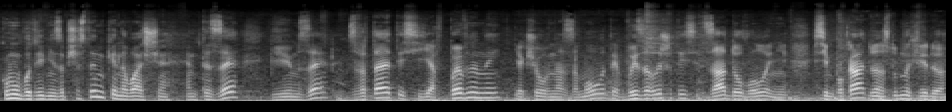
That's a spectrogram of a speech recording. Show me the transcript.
кому потрібні запчастинки на ваші МТЗ, ЮМЗ, звертайтесь. Я впевнений, якщо ви в нас замовите, ви залишитесь задоволені. Всім пока, до наступних відео.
